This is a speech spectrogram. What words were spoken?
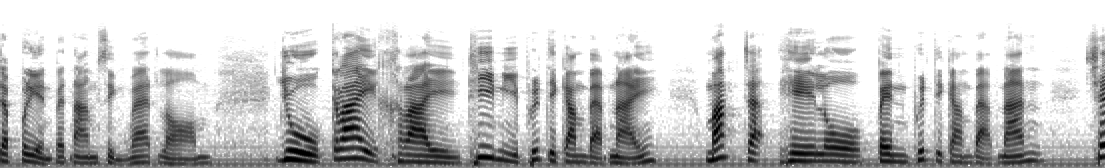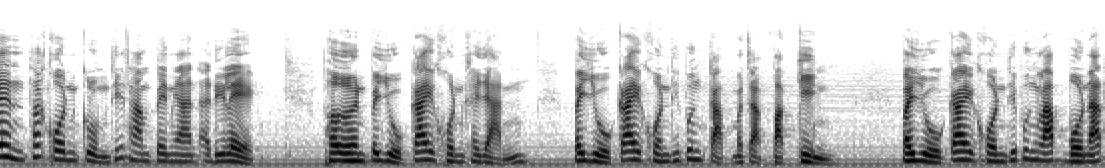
จะเปลี่ยนไปตามสิ่งแวดล้อม อยู่ใกล้ใครที่มีพฤติกรรมแบบไหน มักจะเฮโลเป็นพฤติกรรมแบบนั้น เช่น ถ้าคนกลุ่มที่ทำเป็นงานอดิเรกเผอิญไปอยู่ใกล้คนขยัน ไปอยู่ใกล้คนที่เพิ่งกลับมาจากปักกิ่ง ไปอยู่ใกล้คนที่เพิ่งรับโบนัส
